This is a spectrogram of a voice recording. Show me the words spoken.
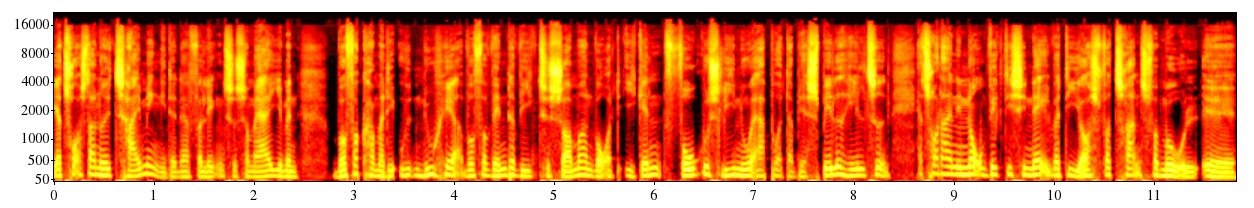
jeg tror også, der er noget i timing i den her forlængelse, som er, jamen, hvorfor kommer det ud nu her? Hvorfor venter vi ikke til sommeren, hvor igen fokus lige nu er på, at der bliver spillet hele tiden? Jeg tror, der er en enorm vigtig signalværdi også for transfermål øh,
